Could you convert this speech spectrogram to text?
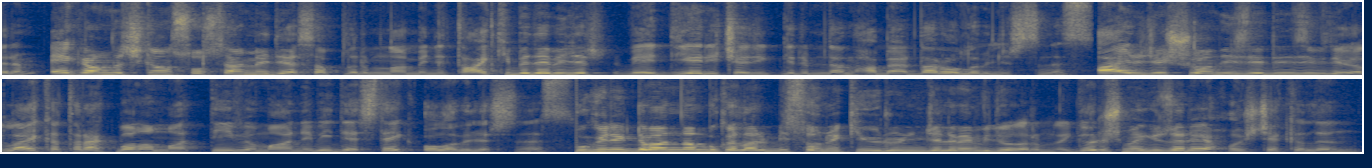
ederim. Ekranda çıkan sosyal medya hesaplarımdan beni takip edebilir ve diğer içeriklerimden haberdar olabilirsiniz. Ayrıca şu an izlediğiniz videoya like atarak bana maddi ve manevi destek olabilirsiniz. Bugünlük de benden bu kadar. Bir sonraki ürün inceleme videolarımda görüşmek üzere. Hoşçakalın.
